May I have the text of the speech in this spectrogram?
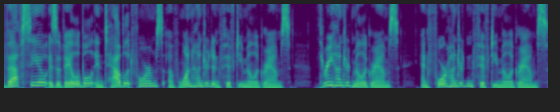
Vafseo is available in tablet forms of 150 milligrams, 300 milligrams, and 450 milligrams.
